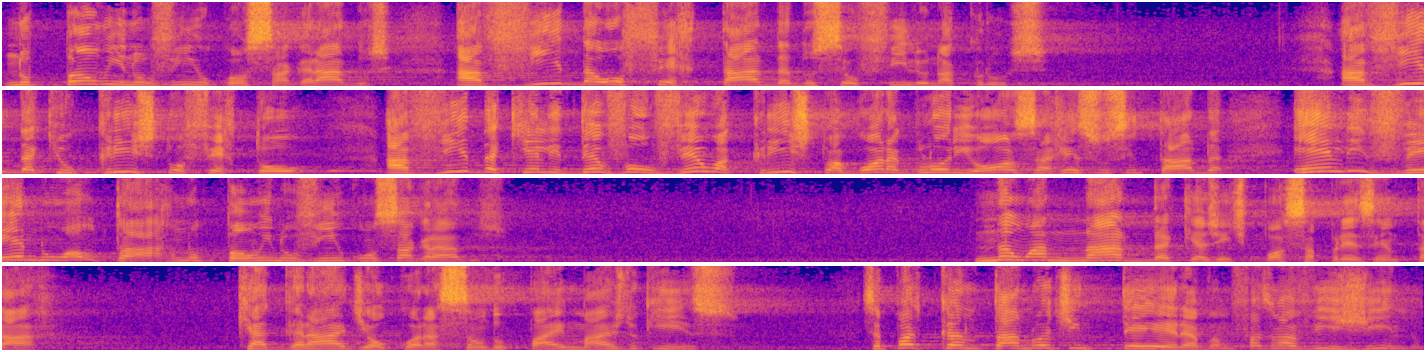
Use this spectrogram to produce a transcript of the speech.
no pão e no vinho consagrados, a vida ofertada do seu filho na cruz. A vida que o Cristo ofertou a vida que ele devolveu a Cristo, agora gloriosa, ressuscitada, ele vê no altar, no pão e no vinho consagrados. Não há nada que a gente possa apresentar que agrade ao coração do Pai mais do que isso. Você pode cantar a noite inteira, vamos fazer uma vigília.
